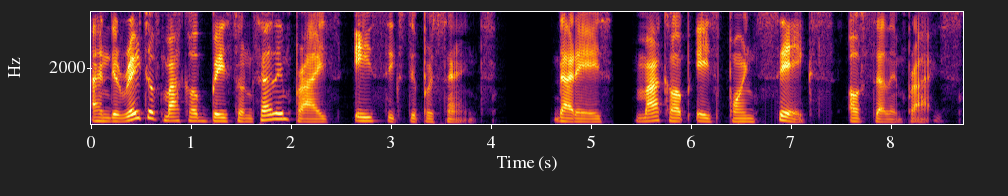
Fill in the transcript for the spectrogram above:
and the rate of markup based on selling price is 60%. That is, markup is 0.6 of selling price.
